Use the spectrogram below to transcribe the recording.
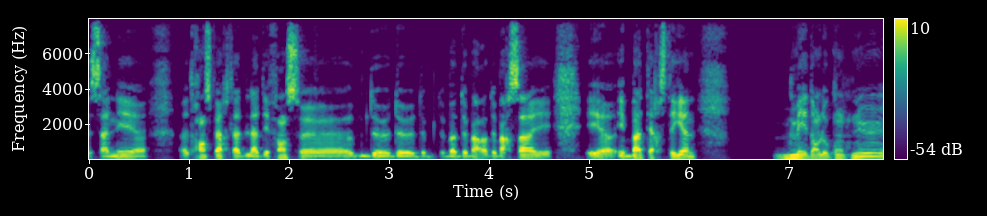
Sané transperce la, la défense de, de, de, Barça et, et, et bat Ter Stegen. Mais dans le contenu,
